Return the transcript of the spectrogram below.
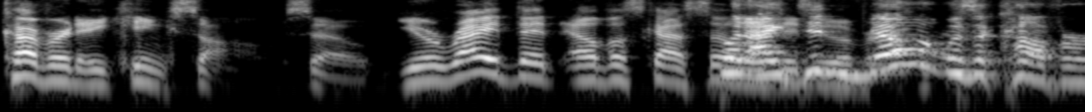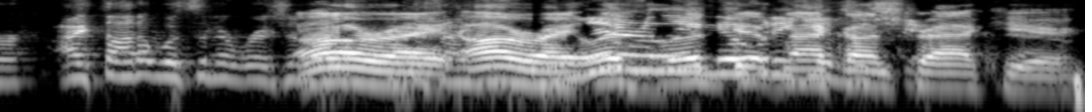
covered a Kink song. So you're right that Elvis Costello. But I did do a didn't know it was a cover. I thought it was an original. All right. I, all right. Let's, let's get back gives a on shit. track here.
